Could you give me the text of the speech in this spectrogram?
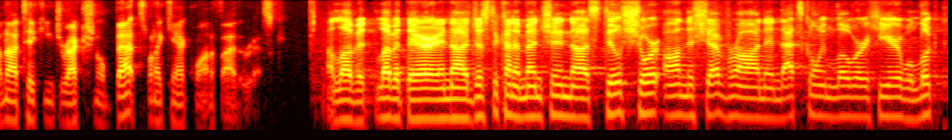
I'm not taking directional bets when I can't quantify the risk. I love it, love it there. And uh, just to kind of mention, uh, still short on the Chevron, and that's going lower here. We'll look.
